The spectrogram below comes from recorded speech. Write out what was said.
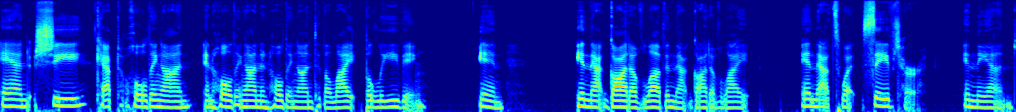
and she kept holding on and holding on and holding on to the light believing in in that God of love, in that God of light. And that's what saved her in the end.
